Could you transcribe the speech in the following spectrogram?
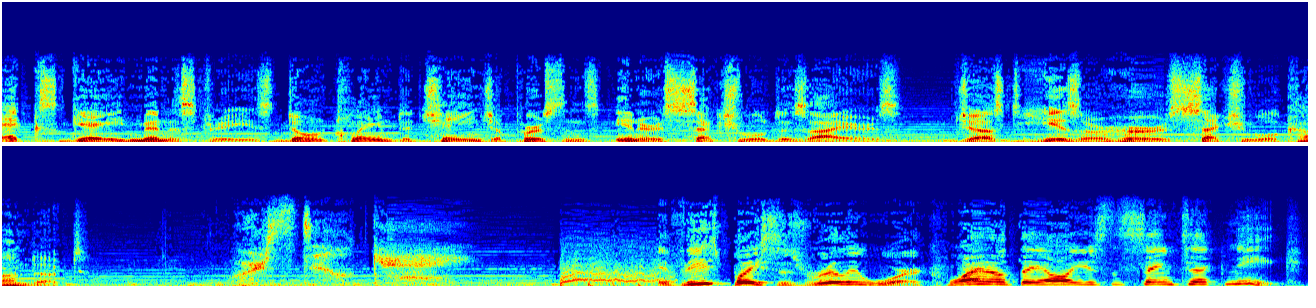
ex-gay ministries don't claim to change a person's inner sexual desires, just his or her sexual conduct. We're still gay. If these places really work, why don't they all use the same technique?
